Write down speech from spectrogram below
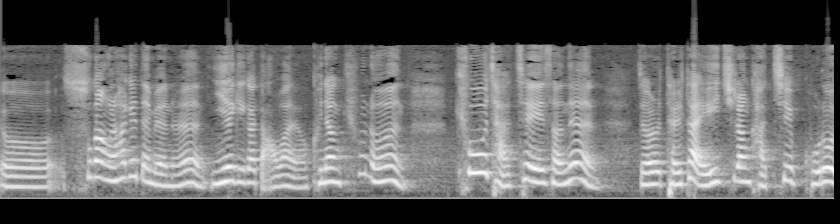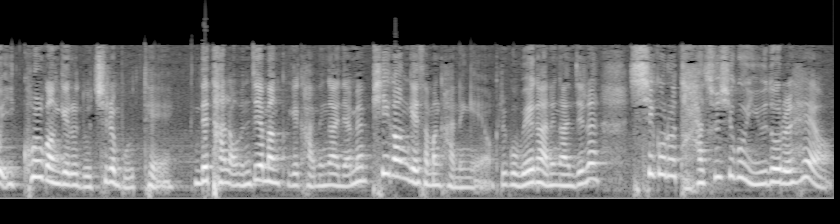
어, 수강을 하게 되면은 이 얘기가 나와요. 그냥 Q는 Q 자체에서는 저 델타 H랑 같이 고로 이퀄 관계로 놓지를 못해. 근데 단 언제만 그게 가능하냐면 P 관계에서만 가능해요. 그리고 왜 가능한지는 식으로 다 수식으로 유도를 해요.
